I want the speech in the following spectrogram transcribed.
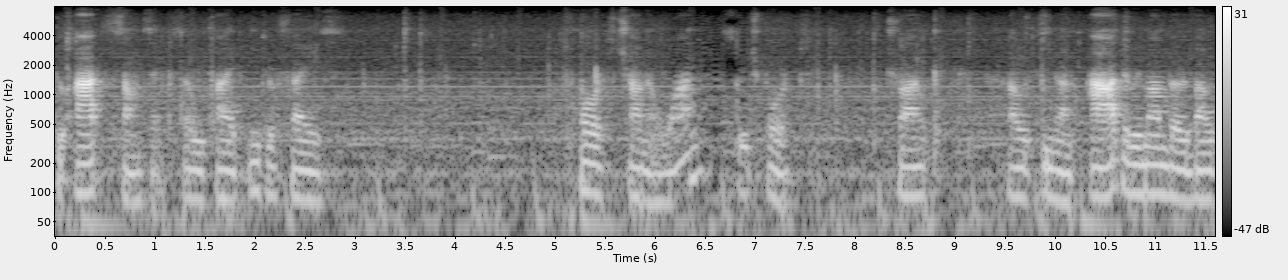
to add something. So we type interface port channel 1 switch port trunk VLAN add. Remember about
